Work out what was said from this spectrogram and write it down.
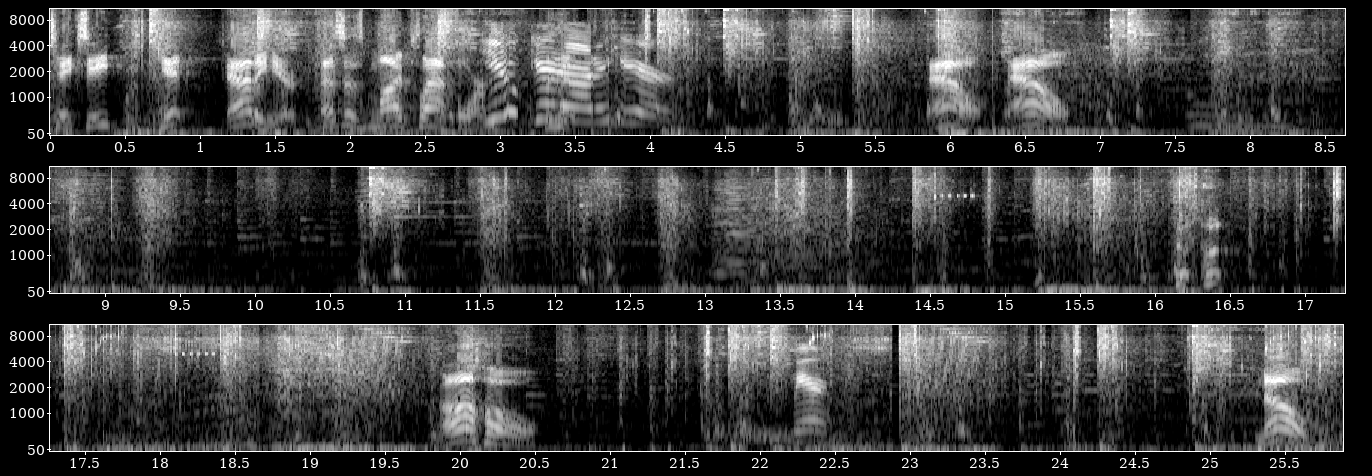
Trixie, get out of here. This is my platform. You get out of here. Ow, ow. Oh! Come here. No!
